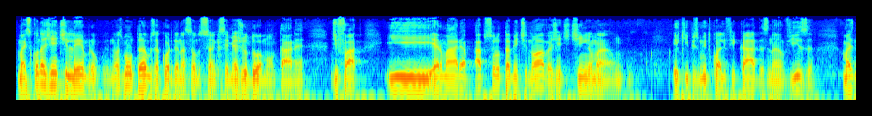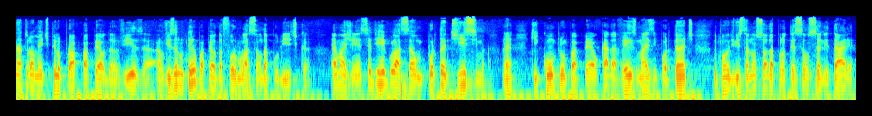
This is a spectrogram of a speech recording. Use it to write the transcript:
Mas quando a gente lembra, nós montamos a coordenação do sangue, você me ajudou a montar, né? De fato. E era uma área absolutamente nova, a gente tinha uma, um, equipes muito qualificadas na Anvisa mas naturalmente pelo próprio papel da Anvisa, a Anvisa não tem o papel da formulação da política. É uma agência de regulação importantíssima, né, que cumpre um papel cada vez mais importante do ponto de vista não só da proteção sanitária,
